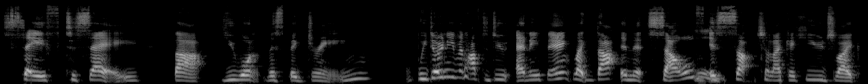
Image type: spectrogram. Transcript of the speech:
safe to say that you want this big dream. We don't even have to do anything. Like that in itself mm. is such a like a huge like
